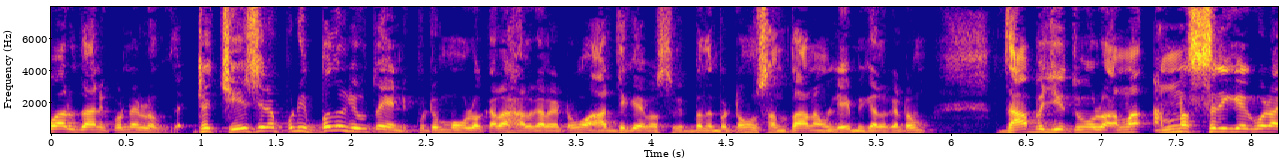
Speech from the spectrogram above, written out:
వారు దానికి కొన్ని అవుతాయి అంటే చేసినప్పుడు ఇబ్బందులు చెబుతాయండి. కుటుంబంలో కలహాలు కలగటం ఆర్థిక వ్యవస్థ ఇబ్బంది పడటం సంతానం లేమి కలగటం దాప జీవితంలో అన్న అన్నసరిగా కూడా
